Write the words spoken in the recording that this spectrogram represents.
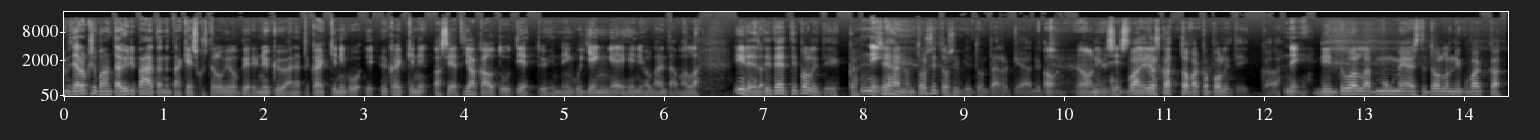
en tiedä, onko se vaan tämä ylipäätään tämä keskusteluilmapiiri nykyään, että kaikki, niin kuin, kaikki asiat jakautuu tiettyihin niin kuin jengeihin jollain tavalla. Identiteettipolitiikka, niin. sehän on tosi tosi vitun tärkeää nyt. On, on, niin kuin, siis, va- niin, jos katsoo vaikka politiikkaa, niin, niin tuolla mun mielestä tuolla niin kuin vaikka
